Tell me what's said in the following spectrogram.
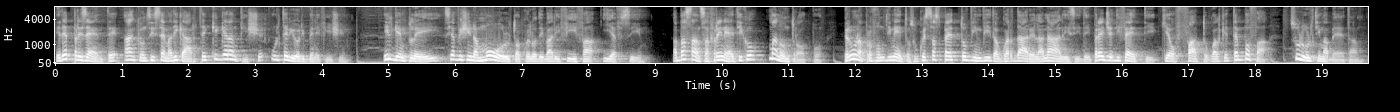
ed è presente anche un sistema di carte che garantisce ulteriori benefici. Il gameplay si avvicina molto a quello dei vari FIFA EFC, abbastanza frenetico ma non troppo. Per un approfondimento su questo aspetto vi invito a guardare l'analisi dei pregi e difetti che ho fatto qualche tempo fa sull'ultima beta.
